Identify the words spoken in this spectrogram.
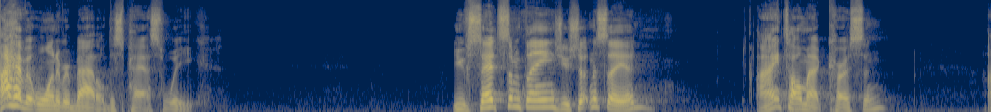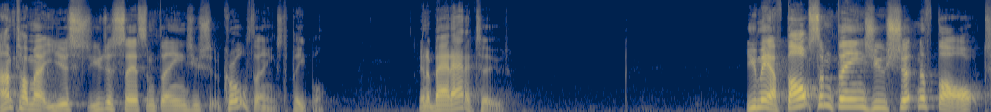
I haven't won every battle this past week. You've said some things you shouldn't have said. I ain't talking about cursing. I'm talking about you just, you just said some things, you should, cruel things to people in a bad attitude. You may have thought some things you shouldn't have thought.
